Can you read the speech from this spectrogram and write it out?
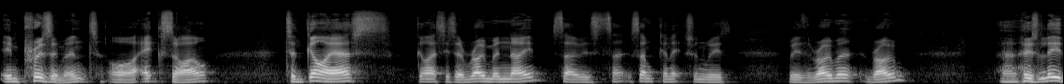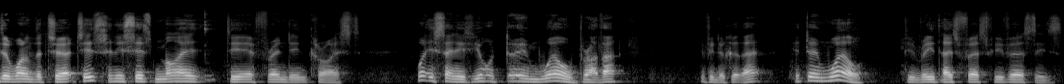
imprisonment or exile to Gaius, Gaius is a Roman name, so there's some connection with, with Rome, Rome uh, who's leader of one of the churches, and he says, My dear friend in Christ. What he's saying is, You're doing well, brother. If you look at that, you're doing well if you read those first few verses.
